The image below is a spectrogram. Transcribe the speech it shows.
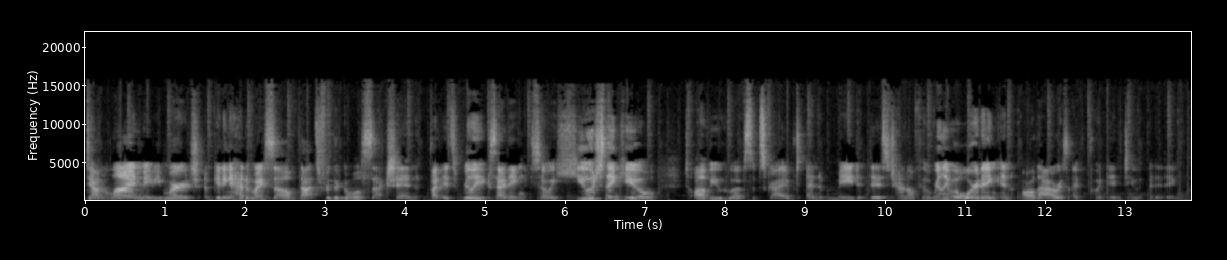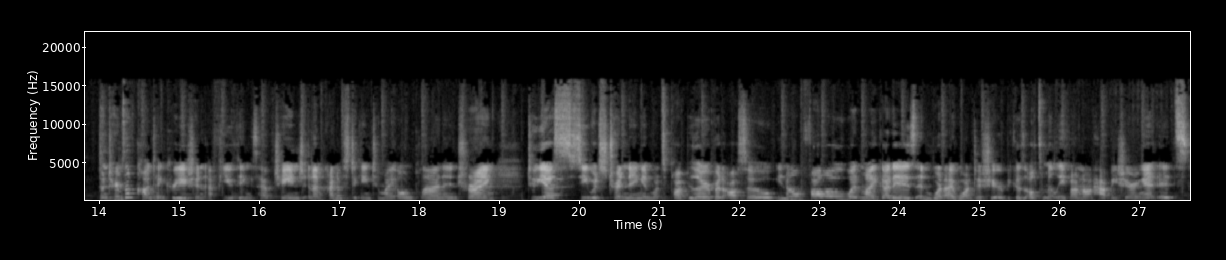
down the line, maybe merch. I'm getting ahead of myself. That's for the goals section, but it's really exciting. So a huge thank you to all of you who have subscribed and made this channel feel really rewarding in all the hours I've put into editing. So in terms of content creation, a few things have changed and I'm kind of sticking to my own plan and trying to yes, see what's trending and what's popular, but also, you know, follow what my gut is and what I want to share because ultimately if I'm not happy sharing it, it's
